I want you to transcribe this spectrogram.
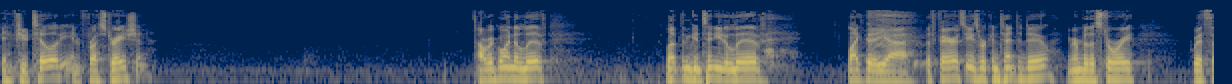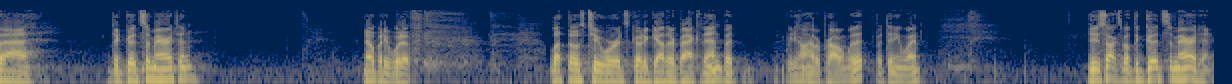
in futility and frustration? Are we going to live, let them continue to live like the, uh, the Pharisees were content to do? You remember the story with uh, the Good Samaritan? Nobody would have let those two words go together back then, but We don't have a problem with it, but anyway. Jesus talks about the Good Samaritan.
